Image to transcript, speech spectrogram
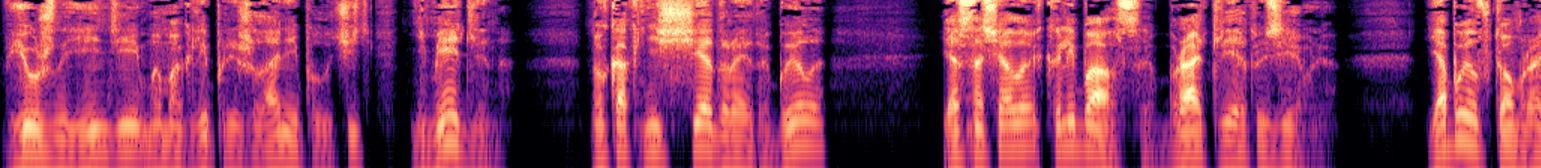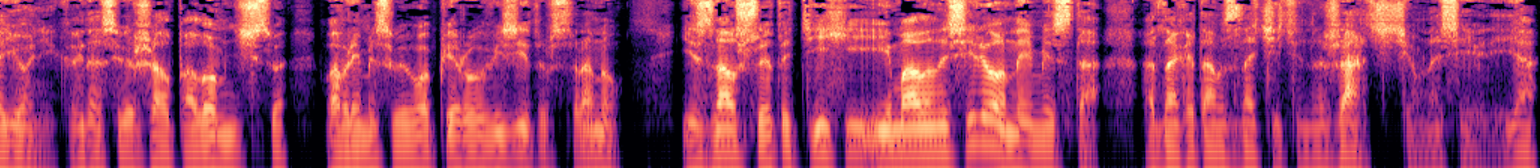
в Южной Индии мы могли при желании получить немедленно, но как нещедро это было — я сначала колебался, брать ли эту землю. Я был в том районе, когда совершал паломничество во время своего первого визита в страну, и знал, что это тихие и малонаселенные места, однако там значительно жарче, чем на севере. Я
